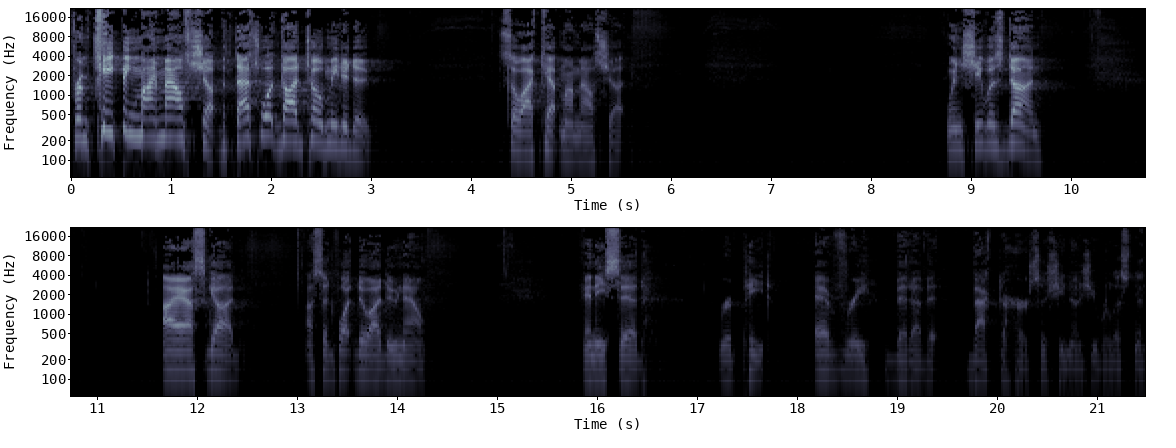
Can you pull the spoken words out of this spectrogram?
from keeping my mouth shut, but that's what God told me to do. So I kept my mouth shut. When she was done, I asked God, I said, What do I do now? And he said, Repeat every bit of it back to her so she knows you were listening.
